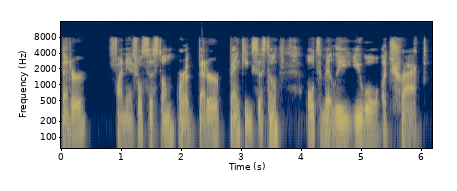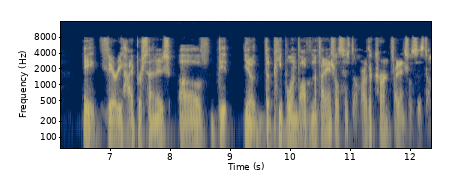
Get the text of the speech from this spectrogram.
better financial system or a better banking system, ultimately you will attract a very high percentage of the you know the people involved in the financial system or the current financial system.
